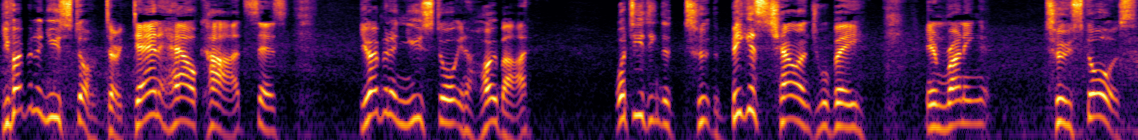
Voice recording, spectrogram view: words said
you've opened a new store. Sorry, Dan Howe Card says, You opened a new store in Hobart. What do you think the, two, the biggest challenge will be in running two stores?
